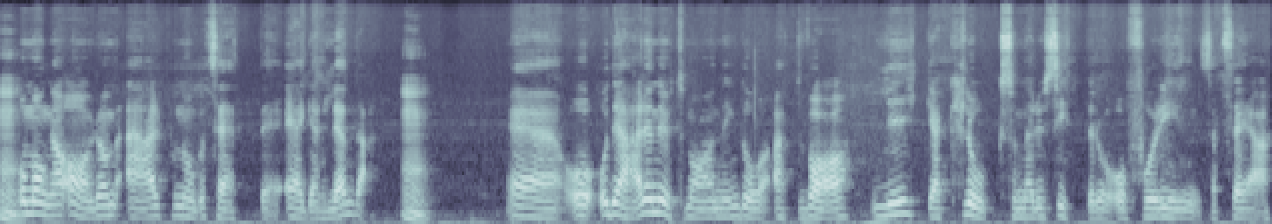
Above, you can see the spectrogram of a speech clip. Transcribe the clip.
Mm. Och många av dem är på något sätt eh, ägarledda. Mm. Eh, och, och, det är en utmaning då att vara lika klok som när du sitter och, och får in så att säga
